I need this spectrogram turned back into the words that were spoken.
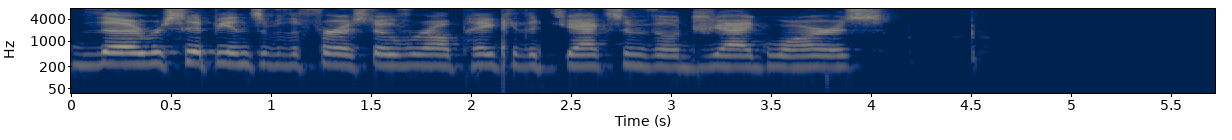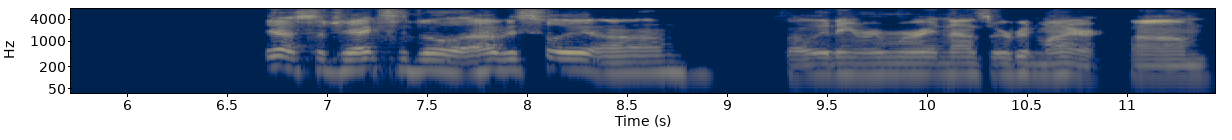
the recipients of the first overall pick of the Jacksonville Jaguars. Yeah, so Jacksonville, obviously, um, the leading rumor right now is Urban Meyer. Um,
